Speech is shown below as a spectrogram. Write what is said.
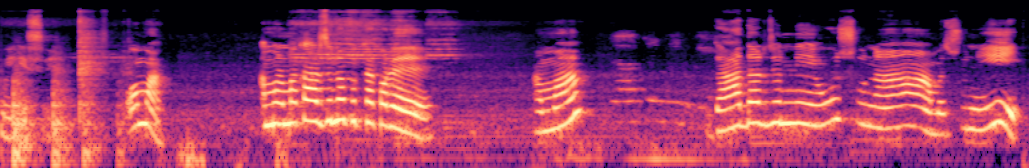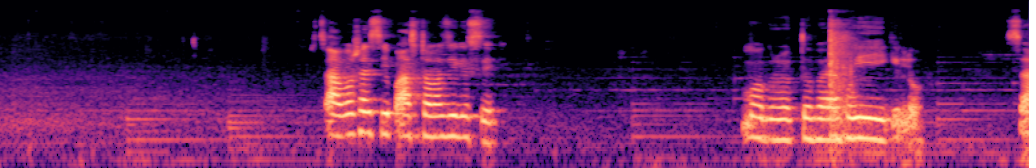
হয়ে গেছে। ও মা, আমার মা কার জন্য অপেক্ষা করে? আমা দাদার জন্য, ও শোনা আমার শুনি চা বসাইছি, পাঁচটা বাজে গেছে। মগরক্ত ভাই হয়েই গেল। চা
